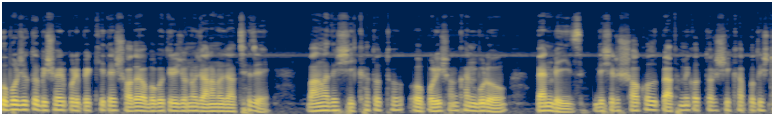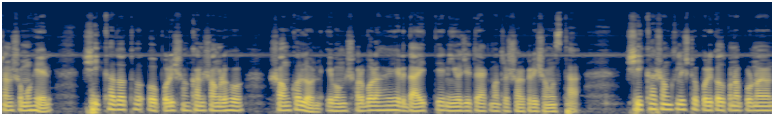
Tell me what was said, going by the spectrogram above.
উপযুক্ত বিষয়ের পরিপ্রেক্ষিতে সদয় অবগতির জন্য জানানো যাচ্ছে যে, বাংলাদেশ শিক্ষা তথ্য ও পরিসংখ্যান ব্যুরো ব্যানবেইজ দেশের সকল প্রাথমিকোত্তর শিক্ষা প্রতিষ্ঠানসমূহের শিক্ষা তথ্য ও পরিসংখ্যান সংগ্রহ, সংকলন এবং সরবরাহের দায়িত্বে নিয়োজিত একমাত্র সরকারি সংস্থা। শিক্ষা সংশ্লিষ্ট পরিকল্পনা প্রণয়ন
